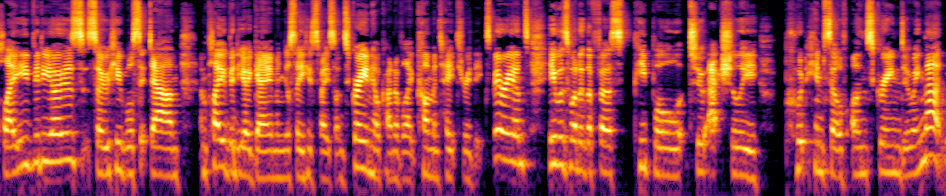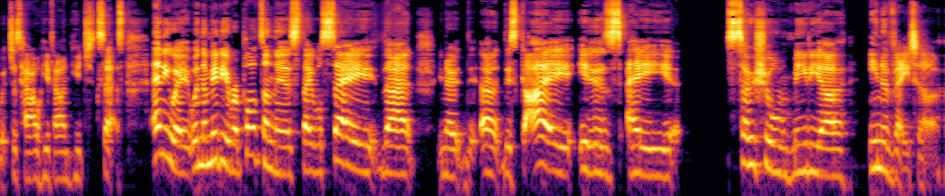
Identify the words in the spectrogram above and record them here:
play videos. So he will sit down and play a video game, and you'll see his face on screen. He'll kind of like commentate through the experience. He was one of the first people to actually put himself on screen doing that, which is how he found huge success. Anyway, when the media reports on this, they will say that, you know, uh, this guy is a social media innovator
